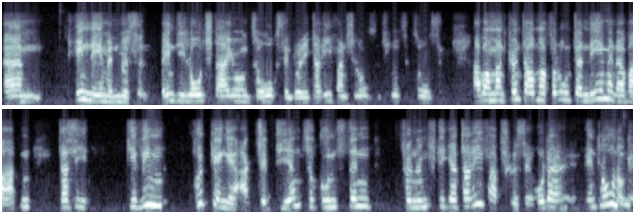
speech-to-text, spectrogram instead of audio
ähm, hinnehmen müssen, wenn die Lohnsteigerungen zu hoch sind oder die Tarifanschlüsse zu hoch sind. Aber man könnte auch mal von Unternehmen erwarten, dass sie Gewinnrückgänge akzeptieren zugunsten vernünftiger Tarifabschlüsse oder Entlohnungen.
